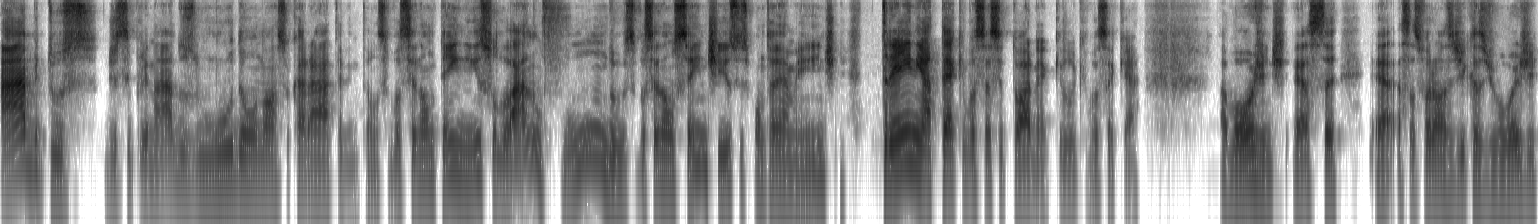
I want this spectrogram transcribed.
hábitos disciplinados mudam o nosso caráter. Então, se você não tem isso lá no fundo, se você não sente isso espontaneamente, treine até que você se torne aquilo que você quer. Tá bom, gente? Essa, é, essas foram as dicas de hoje.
